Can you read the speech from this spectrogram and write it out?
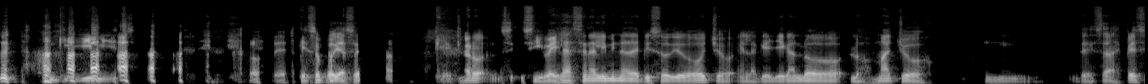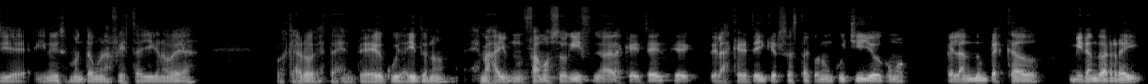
que eso podía ser. Que claro, si, si veis la escena eliminada de episodio 8, en la que llegan los, los machos mm, de esa especie y, ¿no? y se montan una fiesta allí que no veas, pues claro, esta gente, cuidadito, ¿no? Es más, hay un famoso GIF de una de las caretakers, que- de las caretakers hasta con un cuchillo como pelando un pescado, mirando a Rey.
